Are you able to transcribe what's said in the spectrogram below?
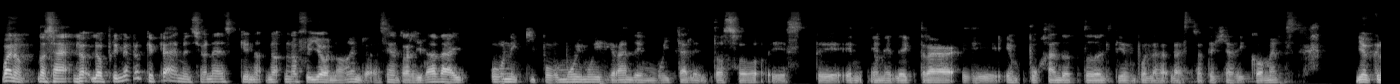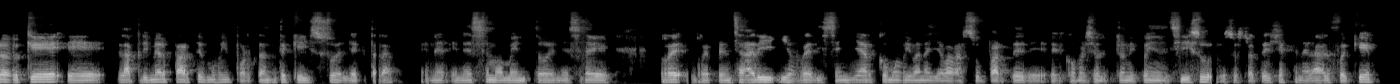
Bueno, o sea, lo, primero que cabe mencionar es que no, no, no fui yo, ¿no? En, o sea, en realidad hay un equipo muy, muy grande, muy talentoso este, en, en Electra, eh, empujando todo el tiempo la, la estrategia de e-commerce. Yo creo que eh, la primera parte muy importante que hizo Electra en, en ese momento, en ese re- repensar y, y rediseñar cómo iban a llevar su parte de, de comercio electrónico y en sí su, su estrategia general fue que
